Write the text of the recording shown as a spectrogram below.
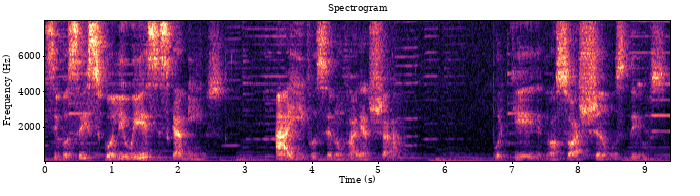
se você escolheu esses caminhos, aí você não vai achá-lo, porque nós só achamos Deus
